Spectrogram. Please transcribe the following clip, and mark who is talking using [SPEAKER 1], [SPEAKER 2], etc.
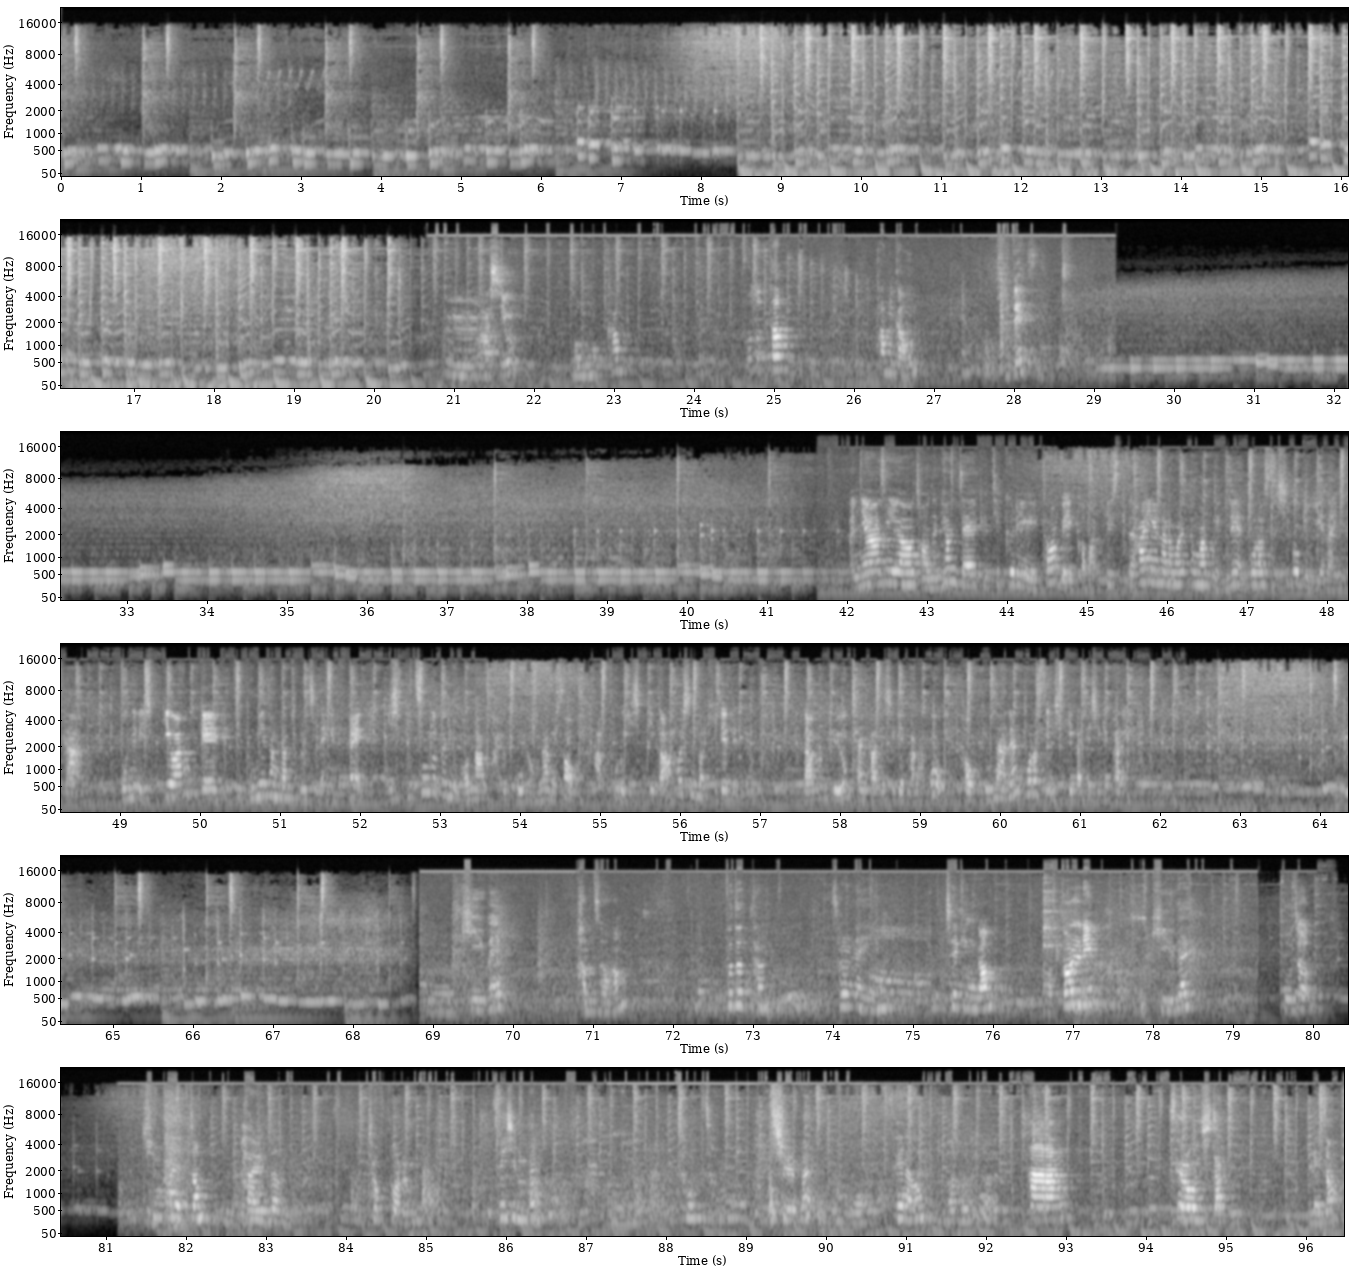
[SPEAKER 1] 음, 아쉬움?
[SPEAKER 2] 먹먹함? 뿌듯함? 반가움? 기대?
[SPEAKER 3] 안녕하세요. 저는 현재 뷰티 크리에이터, 메이크업 아티스트 하이에나로 활동하고 있는 포러스 15기 이에나입니다. 오늘 20기와 함께 뷰티 고민 상담소를 진행했는데 20기 친구들이 워낙 밝고 명랑해서 앞으로 20기가 훨씬 더 기대되네요. 남은 교육 잘 받으시길 바라고 더욱 빛나는 포러스 20기가 되시길 바랄게요.
[SPEAKER 2] 기획, 감사함, 뿌듯함, 설레임, 책임감, 어, 떨림, 기획, 도전, 출발점, 발전, 첫걸음, 새 신발, 천천히, 출발, 새로움, 사랑,
[SPEAKER 1] 새로운 시작,
[SPEAKER 3] 애정,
